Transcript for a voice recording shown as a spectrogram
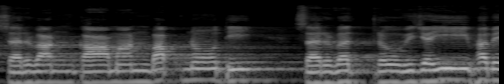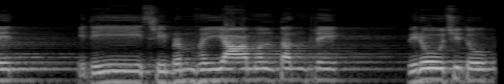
सर्वान् कामान् वाप्नोति सर्वत्र विजयी भवेत्। इति श्रीब्रह्मयामलतन्त्रे विरोचितो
